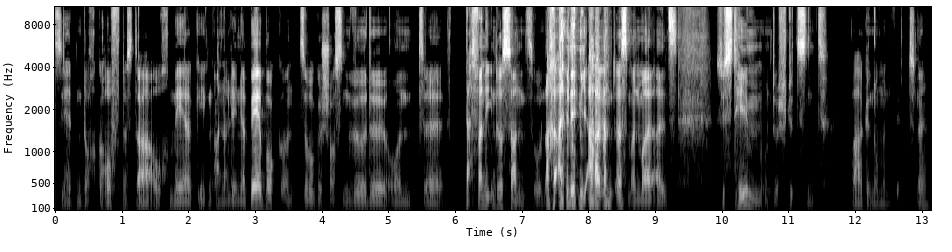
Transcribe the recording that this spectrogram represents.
sie hätten doch gehofft, dass da auch mehr gegen Annalena Baerbock und so geschossen würde. Und äh, das fand ich interessant, so nach all den Jahren, dass man mal als System unterstützend wahrgenommen wird. Ne?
